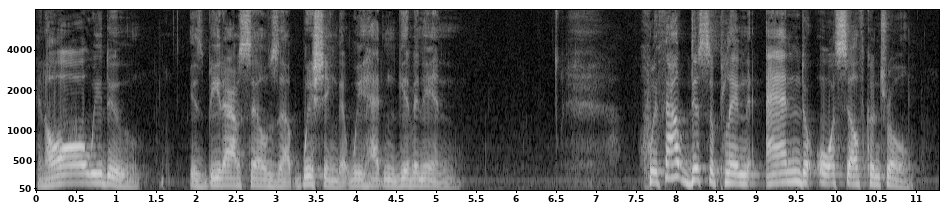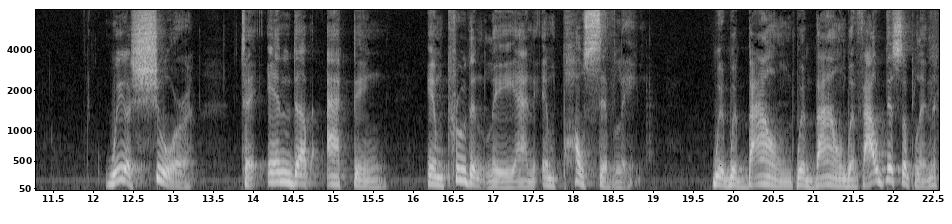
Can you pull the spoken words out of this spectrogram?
And all we do is beat ourselves up wishing that we hadn't given in. Without discipline and or self-control we are sure to end up acting imprudently and impulsively. We're, we're bound, we're bound without discipline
